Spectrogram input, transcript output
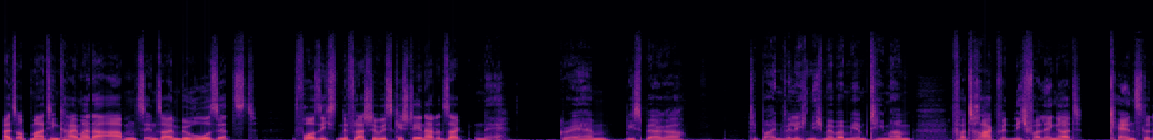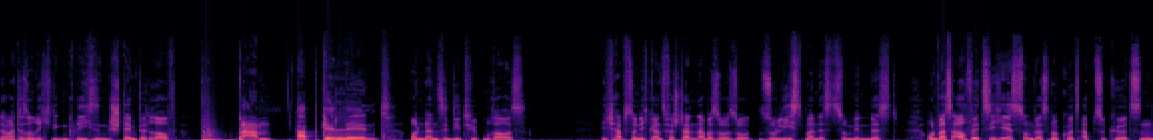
als ob Martin Keimer da abends in seinem Büro sitzt, vor sich eine Flasche Whisky stehen hat und sagt, nee, Graham, Wiesberger, die beiden will ich nicht mehr bei mir im Team haben. Vertrag wird nicht verlängert. Cancelled. Da macht er so einen richtigen, riesigen Stempel drauf. Bam! Abgelehnt. Und dann sind die Typen raus. Ich habe es noch nicht ganz verstanden, aber so, so, so liest man es zumindest. Und was auch witzig ist, um das noch kurz abzukürzen,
